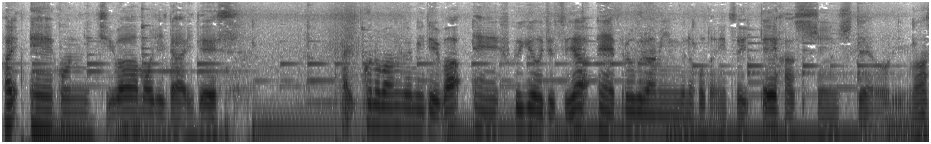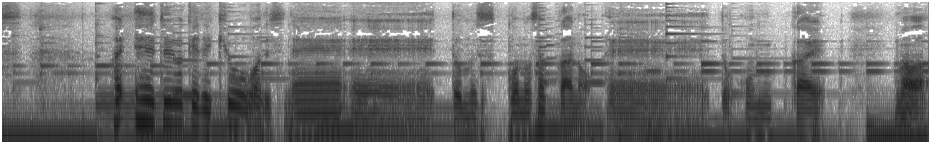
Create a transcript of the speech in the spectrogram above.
はい、えー、こんにちは森大です、はい、この番組では、えー、副業術や、えー、プログラミングのことについて発信しております。はい、えー、というわけで今日はですねえー、っと息子のサッカーのえー、っとお迎え今は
